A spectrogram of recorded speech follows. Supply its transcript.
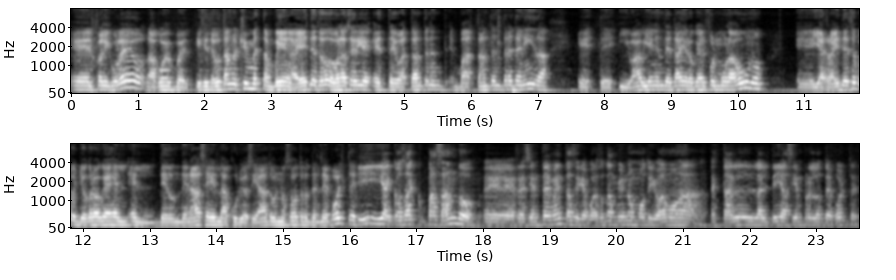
el peliculeo, la puedes ver. Y si te gustan los chismes también, ahí hay de todo. Una serie este, bastante, bastante entretenida este, y va bien en detalle lo que es el Fórmula 1. eh, y a raíz de eso, pues yo creo que es el, el de donde nace la curiosidad de todos nosotros del deporte. Y hay cosas pasando eh, recientemente, así que por eso también nos motivamos a estar al día siempre en los deportes.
